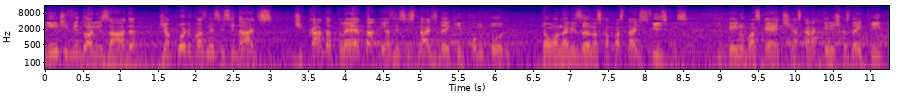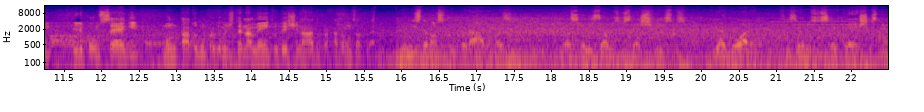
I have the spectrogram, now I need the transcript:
individualizada de acordo com as necessidades de cada atleta e as necessidades da equipe como um todo. Então, analisando as capacidades físicas que tem no basquete e as características da equipe, ele consegue montar todo um programa de treinamento destinado para cada um dos atletas. No início da nossa temporada, nós nós realizamos os testes físicos e agora fizemos os retestes, né?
